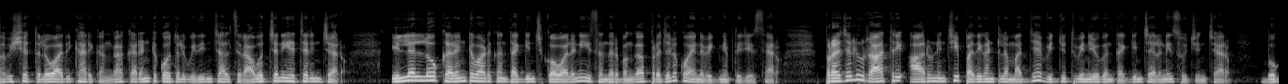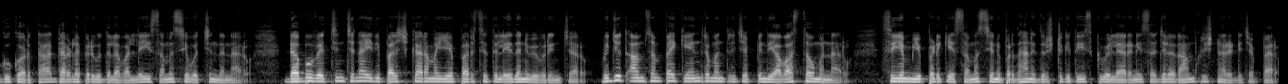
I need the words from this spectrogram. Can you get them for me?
భవిష్యత్తులో అధికారికంగా కరెంటు కోతలు విధించాల్సి రావచ్చని హెచ్చరించారు. ఇళ్ళల్లో కరెంటు వాడకం తగ్గించుకోవాలని ఈ సందర్భంగా ప్రజలకు ఆయన విజ్ఞప్తి చేశారు. ప్రజలు రాత్రి ఆరు నుంచి పది గంటల మధ్య విద్యుత్ వినియోగం తగ్గించాలని సూచించారు. బొగ్గు కొరత ధరల పెరుగుదల వల్లే ఈ సమస్య వచ్చిందన్నారు. డబ్బు వెచ్చించినా ఇది పరిష్కారమయ్యే పరిస్థితి లేదని వివరించారు. విద్యుత్ అంశంపై కేంద్ర మంత్రి చెప్పింది అవాస్తవమన్నారు. సీఎం ఇప్పటికే సమస్యను ప్రధాని దృష్టికి తీసుకువెళ్ళారని సజ్జల రామకృష్ణారెడ్డి చెప్పారు.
